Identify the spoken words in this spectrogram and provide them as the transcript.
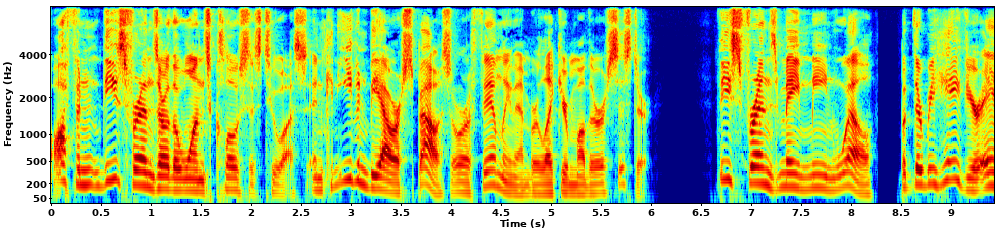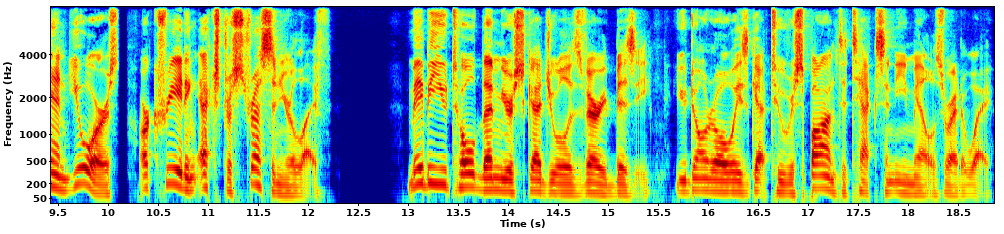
Often, these friends are the ones closest to us and can even be our spouse or a family member like your mother or sister. These friends may mean well, but their behavior and yours are creating extra stress in your life. Maybe you told them your schedule is very busy, you don't always get to respond to texts and emails right away,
